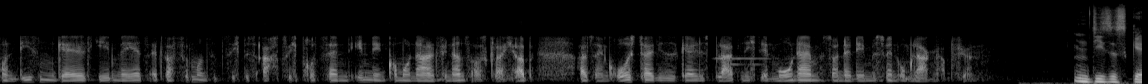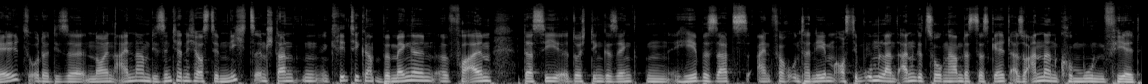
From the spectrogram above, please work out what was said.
von diesem Geld geben wir jetzt etwa 75 bis 80 Prozent in den kommunalen Finanzausgleich ab. Also ein Großteil dieses Geldes bleibt nicht in Monheim, sondern den müssen wir in Umlagen abführen dieses Geld oder diese neuen Einnahmen, die sind ja nicht aus dem Nichts entstanden. Kritiker bemängeln äh, vor allem, dass sie äh, durch den gesenkten Hebesatz einfach Unternehmen aus dem Umland angezogen haben, dass das Geld also anderen Kommunen fehlt.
